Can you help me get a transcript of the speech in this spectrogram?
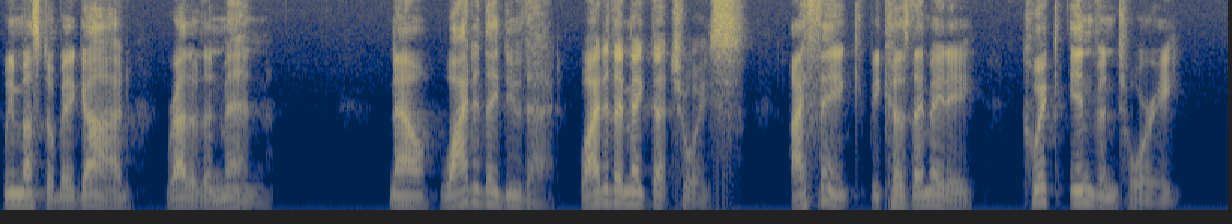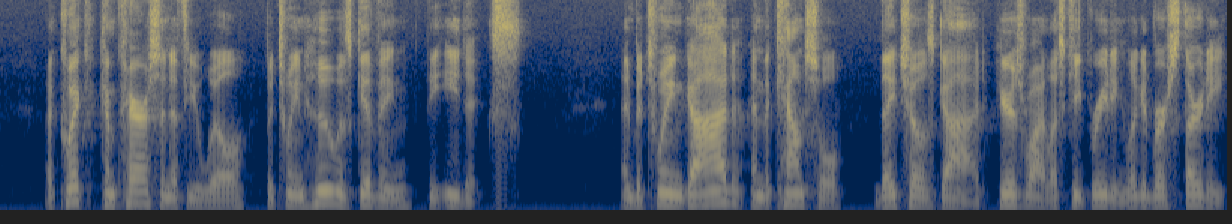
we must obey God rather than men. Now, why did they do that? Why did they make that choice? I think because they made a quick inventory a quick comparison, if you will, between who was giving the edicts. And between God and the council, they chose God. Here's why. Let's keep reading. Look at verse 30.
